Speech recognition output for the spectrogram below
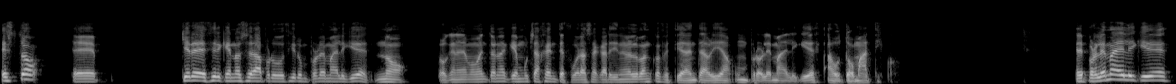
¿Esto eh, quiere decir que no se va a producir un problema de liquidez? No, porque en el momento en el que mucha gente fuera a sacar dinero del banco, efectivamente habría un problema de liquidez automático. ¿El problema de liquidez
